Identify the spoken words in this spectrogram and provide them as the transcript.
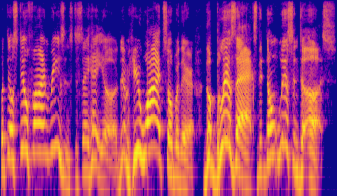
But they'll still find reasons to say, hey, uh, them Hugh Whites over there, the Blizzaks that don't listen to us.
